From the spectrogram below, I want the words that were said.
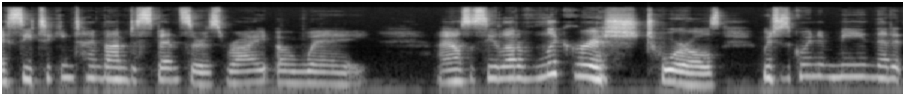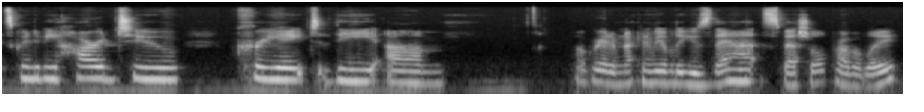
I see ticking time bomb dispensers right away. I also see a lot of licorice twirls, which is going to mean that it's going to be hard to create the, um, oh great, I'm not going to be able to use that special, probably.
